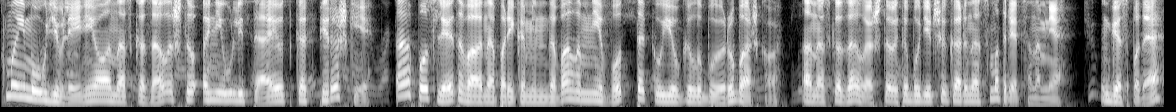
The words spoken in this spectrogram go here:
К моему удивлению, она сказала, что они улетают как пирожки. А после этого она порекомендовала мне вот такую голубую рубашку. Она сказала, что это будет шикарно смотреться на мне. Господа,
